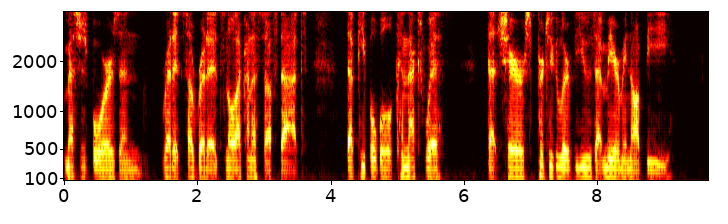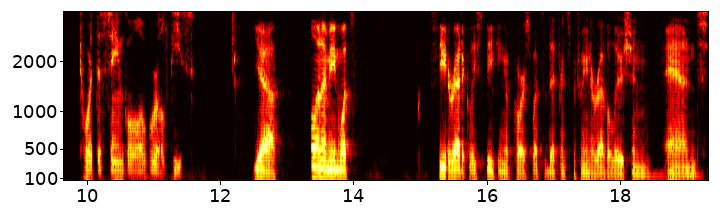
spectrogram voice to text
message boards and Reddit subreddits and all that kind of stuff that that people will connect with that shares particular views that may or may not be toward the same goal of world peace. Yeah. Well, and I mean, what's theoretically speaking, of course, what's the difference between a revolution and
